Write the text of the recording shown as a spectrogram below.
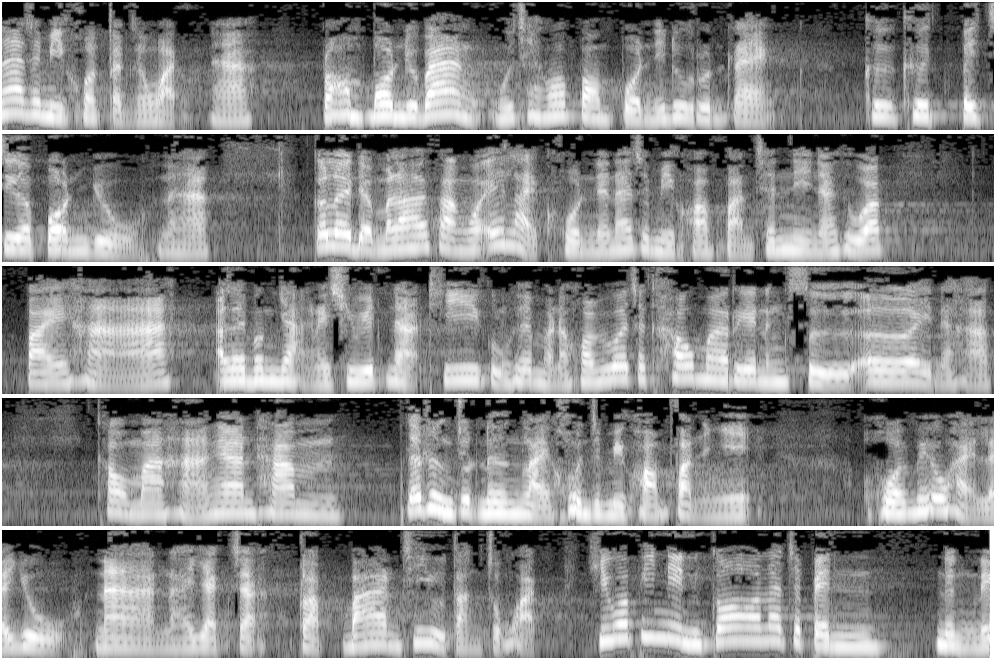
น่าจะมีคนต่างจังหวัดนะะปลอมปนอยู่บ้างหูใช้ว่าปลอมปนนี่ดูรุนแรง คือคือไปเจือปนอยู่นะคะก็เลยเดี๋ยวมาเล่าให้ฟังว่าเอ๊ะหลายคนเนี่ยน่าจะมีความฝันเช่นนี้นะคือว่าไปหาอะไรบางอย่างในชีวิตนะ่ะที่กรุงเทพมหานครไม่ว่าจะเข้ามาเรียนหนังสือเอ่ยนะคะเข้ามาหางานทำแล้วถึงจุดหนึ่งหลายคนจะมีความฝันอย่างนี้โอ้ยไม่ไหวแล้วอยู่นานนะอยากจะกลับบ้านที่อยู่ต่างจังหวัด คิดว่าพี่นินก็น่าจะเป็นหนึ่งใน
